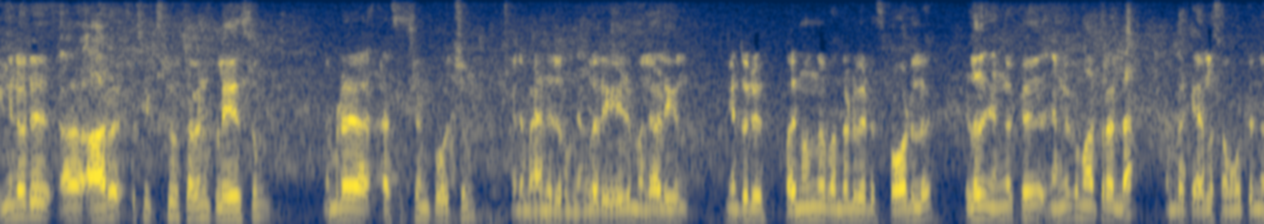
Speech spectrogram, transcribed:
ഇങ്ങനൊരു ആറ് സിക്സ് ടു സെവൻ പ്ലേയേഴ്സും നമ്മുടെ അസിസ്റ്റന്റ് കോച്ചും എന്റെ മാനേജറും ഞങ്ങളൊരു ഏഴ് മലയാളികൾ ഇങ്ങനത്തെ ഒരു പതിനൊന്ന് പന്ത്രണ്ട് പേരുടെ സ്ക്വാഡിൽ ഉള്ളത് ഞങ്ങൾക്ക് ഞങ്ങൾക്ക് മാത്രമല്ല നമ്മുടെ കേരള സമൂഹത്തിന്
